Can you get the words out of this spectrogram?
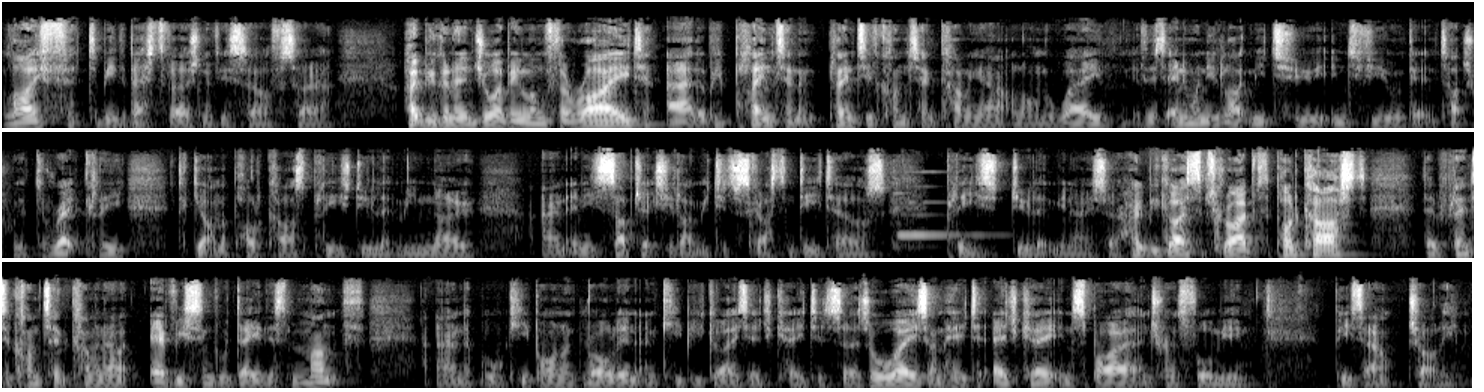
life to be the best version of yourself. So, Hope you're going to enjoy being along for the ride. Uh, there'll be plenty, plenty of content coming out along the way. If there's anyone you'd like me to interview and get in touch with directly to get on the podcast, please do let me know. And any subjects you'd like me to discuss in details, please do let me know. So, hope you guys subscribe to the podcast. There'll be plenty of content coming out every single day this month, and we'll keep on rolling and keep you guys educated. So, as always, I'm here to educate, inspire, and transform you. Peace out, Charlie.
